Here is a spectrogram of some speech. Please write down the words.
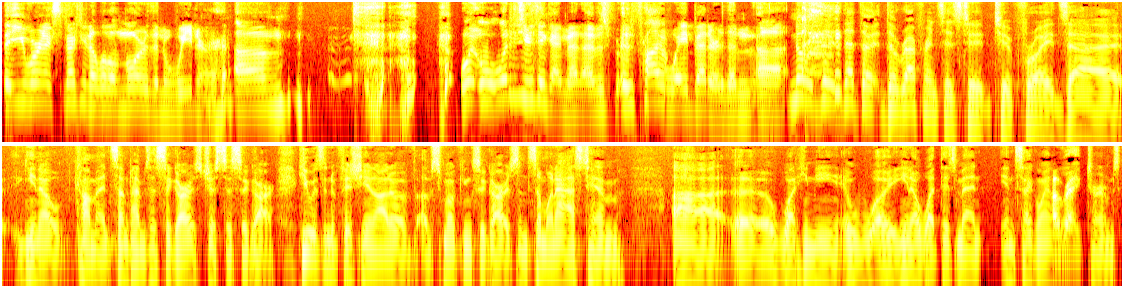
that you weren't expecting a little more than wiener. Um, what, what did you think I meant? I was, it was probably way better than. Uh, No, the, that the the reference is to to Freud's uh, you know comment. Sometimes a cigar is just a cigar. He was an aficionado of, of smoking cigars, and someone asked him uh, uh, what he mean, you know, what this meant in psychoanalytic Oh, right. terms.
